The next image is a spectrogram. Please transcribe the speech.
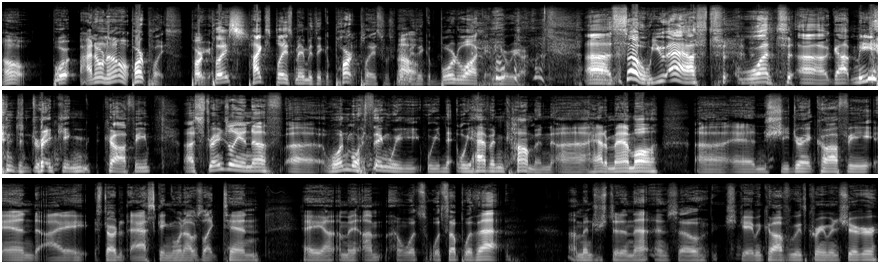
Oh, board, I don't know. Park Place. Park. Place? Pike's Place made me think of Park Place, which made me Oh. think of Boardwalk, and here we are. Uh, so you asked what uh, got me into drinking coffee. Uh, strangely enough, uh, one more thing we we we have in common. Uh, I had a mama, uh, and she drank coffee, and I started asking when I was like ten, "Hey, I mean, I'm what's what's up with that?" I'm interested in that, and so she gave me coffee with cream and sugar.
